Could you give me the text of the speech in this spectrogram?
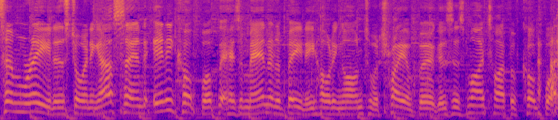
Tim Read is joining us, and any cookbook that has a man in a beanie holding on to a tray of burgers is my type of cookbook.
